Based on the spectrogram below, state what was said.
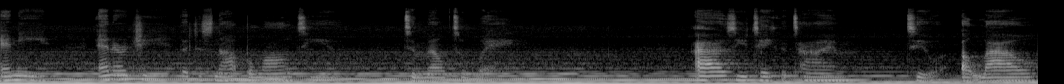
any energy that does not belong to you to melt away. As you take the time to allow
